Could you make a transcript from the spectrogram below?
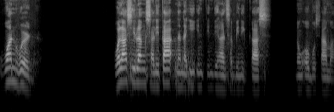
one word. Wala silang salita na naiintindihan sa binigkas ng Obusama.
